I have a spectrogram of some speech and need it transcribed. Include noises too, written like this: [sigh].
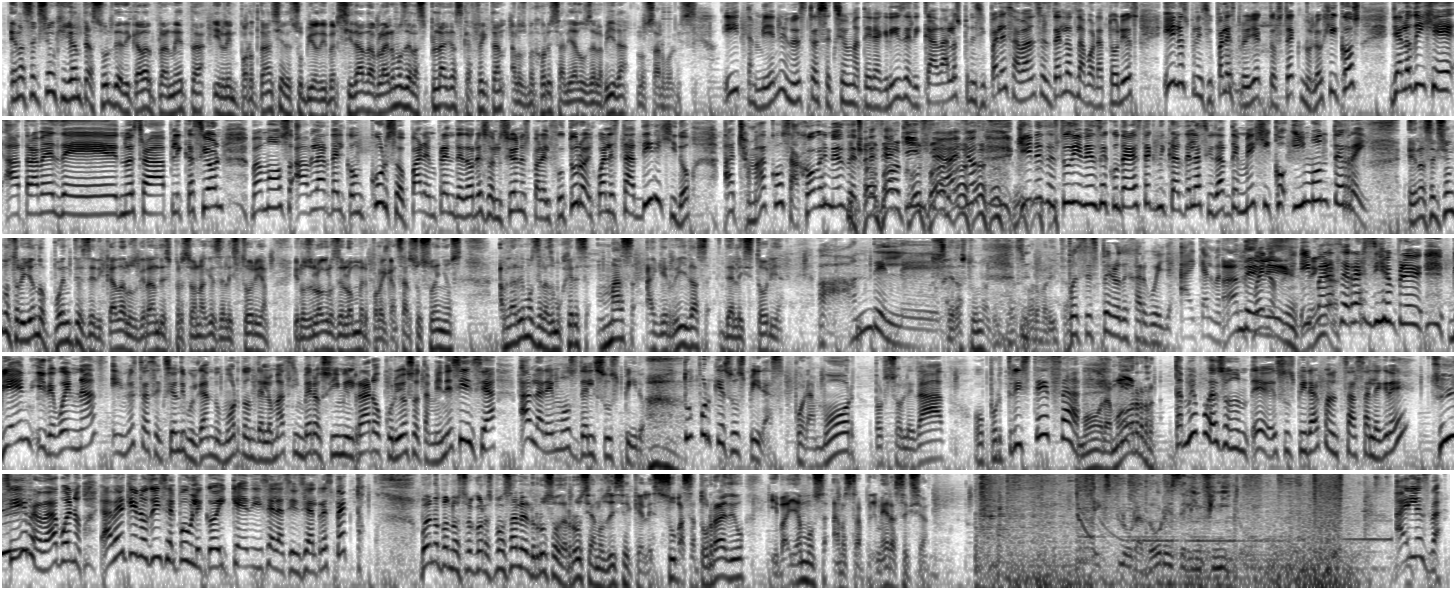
En la sección Gigante Azul dedicada al planeta y la importancia de su biodiversidad, hablaremos de las plagas que afectan a los mejores aliados de la vida, los árboles. Y también en nuestra sección Materia Gris dedicada a los principales avances de los laboratorios y los principales proyectos tecnológicos. Ya lo dije a través de nuestra aplicación, vamos a hablar del concurso para emprendedores Soluciones para el Futuro, el cual está dirigido a chamacos, a jóvenes de 13 a Chamacos, 15 Bárbara. años, quienes estudien en secundarias técnicas de la Ciudad de México y Monterrey. En la sección Construyendo Puentes dedicada a los grandes personajes de la historia y los logros del hombre por alcanzar sus sueños, hablaremos de las mujeres más aguerridas de la historia. Ándele. ¿Serás tú una de ellas, Barbarita? Pues espero dejar huella. Ay, cálmate. Ándele, bueno, y venga. para cerrar siempre bien y de buenas, en nuestra sección Divulgando Humor, donde lo más inverosímil, raro, curioso también es ciencia, hablaremos del suspiro. Ah. ¿Tú por qué suspiras? ¿Por amor, por soledad o por tristeza? Amor, amor. Eh, ¿También puedes eh, suspirar cuando estás alegre? Sí. Sí, ¿verdad? Bueno, a ver qué nos dice el público y qué dice la ciencia al respecto. Bueno, pues nuestro corresponsal, el ruso de Rusia, nos dice que le subas a tu radio y vayamos a nuestra primera sección. Exploradores del infinito. Ahí les va.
